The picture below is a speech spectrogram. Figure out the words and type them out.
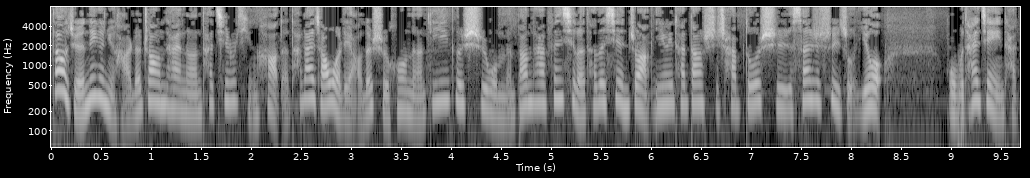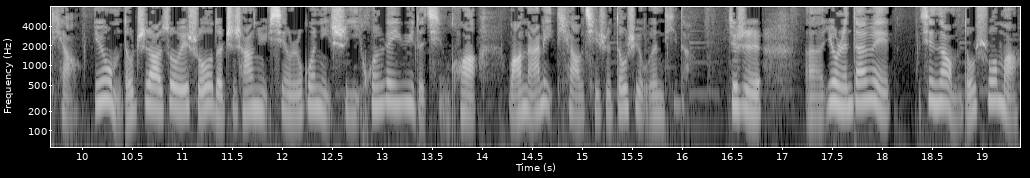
但我觉得那个女孩的状态呢，她其实挺好的。她来找我聊的时候呢，第一个是我们帮她分析了她的现状，因为她当时差不多是三十岁左右。我不太建议她跳，因为我们都知道，作为所有的职场女性，如果你是已婚未育的情况，往哪里跳其实都是有问题的。就是呃，用人单位现在我们都说嘛，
